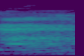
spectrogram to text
God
